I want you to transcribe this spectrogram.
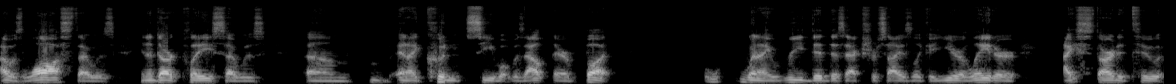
I was lost. I was in a dark place. I was, um, and I couldn't see what was out there. But when I redid this exercise like a year later, I started to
